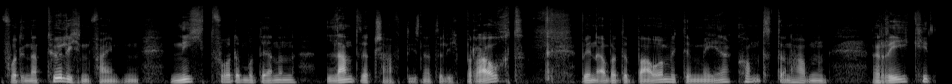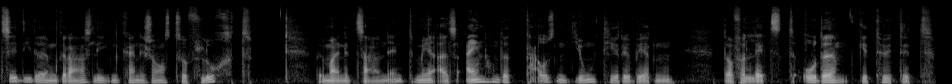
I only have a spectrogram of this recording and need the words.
vor den natürlichen Feinden, nicht vor der modernen Landwirtschaft, die es natürlich braucht. Wenn aber der Bauer mit dem Mäher kommt, dann haben Rehkitze, die da im Gras liegen, keine Chance zur Flucht. Wenn man eine Zahl nennt, mehr als 100.000 Jungtiere werden da verletzt oder getötet.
